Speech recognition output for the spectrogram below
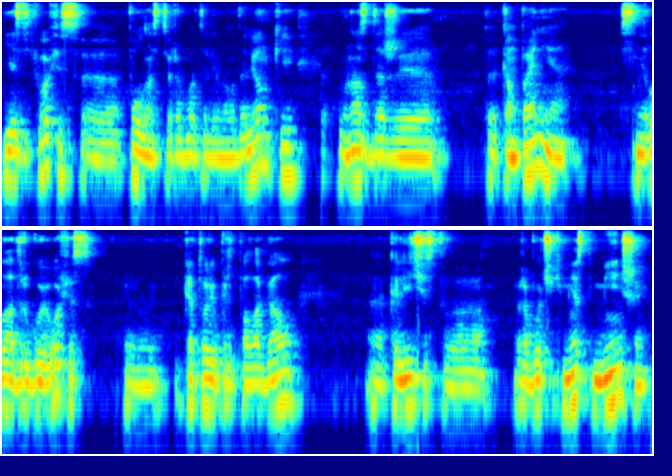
ездить в офис, э, полностью работали на удаленке. У нас даже э, компания сняла другой офис, э, который предполагал количество рабочих мест меньше,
